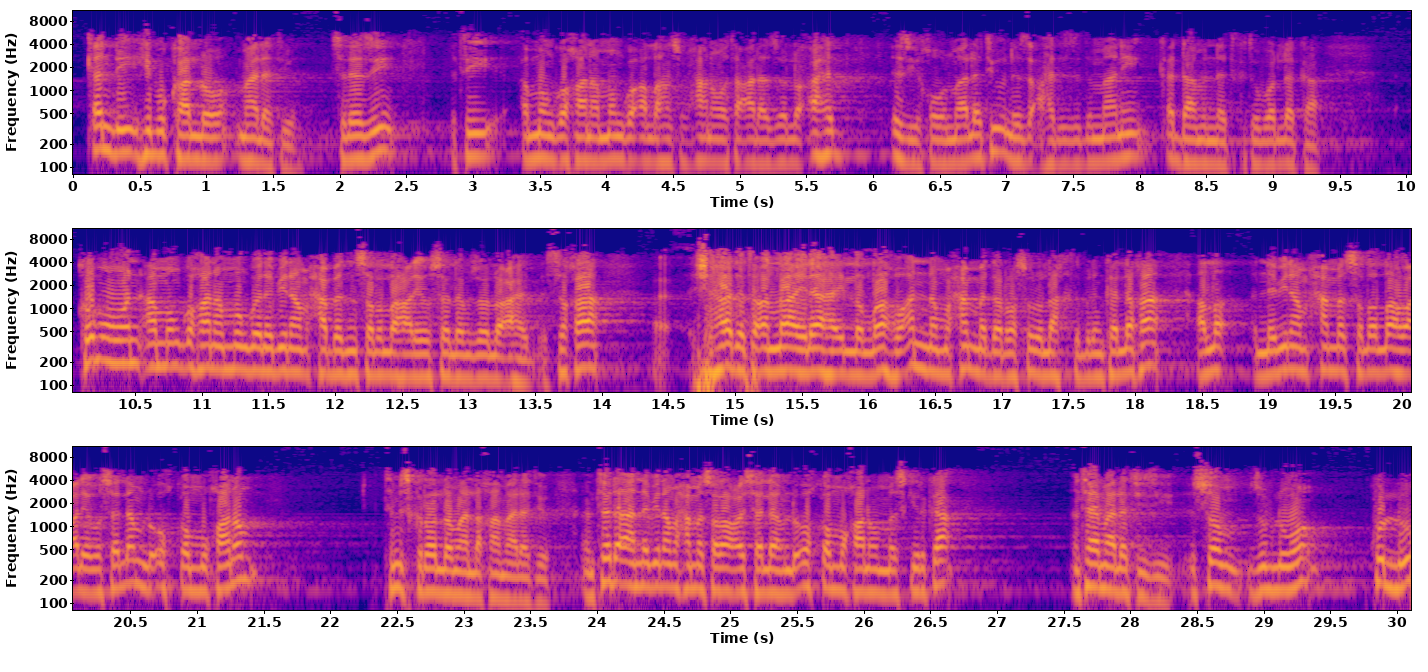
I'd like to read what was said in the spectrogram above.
ቀንዲ ሂቡካ ኣሎ ማለት እዩ ስለዚ እቲ ኣብ መንጎኻ ናብ መንጎ ኣላ ስብሓን ወተላ ዘሎ ዓህድ እዚ ይኸውን ማለት እዩ ነዚ ዓህድ እዚ ድማ ቀዳምነት ክትቦ ኣለካ ከምኡ ውን ኣብ መንጎኻ ናብ መንጎ ነቢና ሓመድን ለ ላ ለ ሰለም ዘሎ ዓህድ እስኻ ሸሃደት ኣን ላላ ኢላ ላ ኣና ሙሓመድ ረሱሉ ላ ክትብል ከለኻ ነቢና ሓመድ ለ ላ ለ ወሰለም ልኡኽ ከም ምዃኖም ትምስክረሎም ኣለኻ ማለት እዩ እንተ ነቢና ሓመድ ለ ሰለም ልኡኽ ከም ምዃኖም መስኪርካ እንታይ ማለት እዩ ዙ እሶም ዝብልዎ ኩሉ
